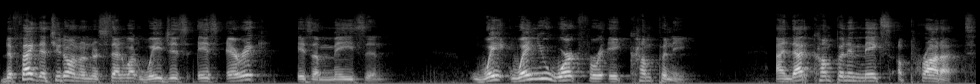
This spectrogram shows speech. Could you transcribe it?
the fact that you don't understand what wages is, Eric, is amazing. Wait, when you work for a company and that company makes a product,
